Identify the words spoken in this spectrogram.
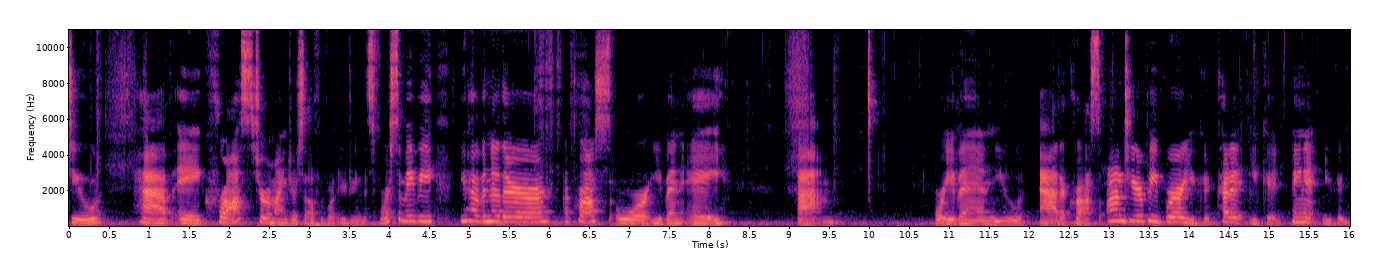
to have a cross to remind yourself of what you're doing this for. So maybe you have another a cross or even a um, or even you add a cross onto your paper. You could cut it, you could paint it, you could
